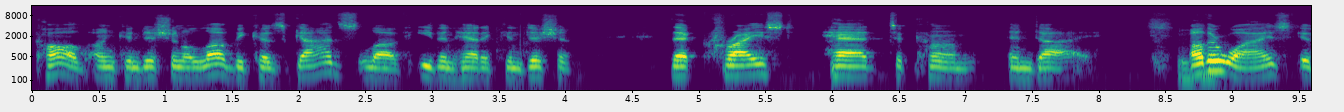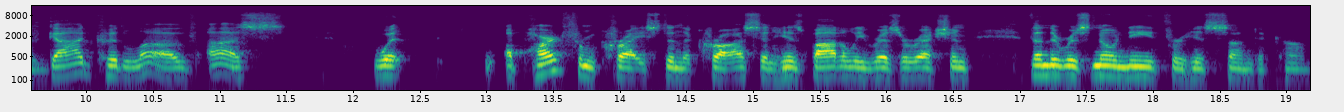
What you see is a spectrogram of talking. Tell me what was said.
called unconditional love because God's love even had a condition that Christ had to come and die. Mm-hmm. Otherwise, if God could love us with apart from Christ and the cross and his bodily resurrection, then there was no need for his son to come.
